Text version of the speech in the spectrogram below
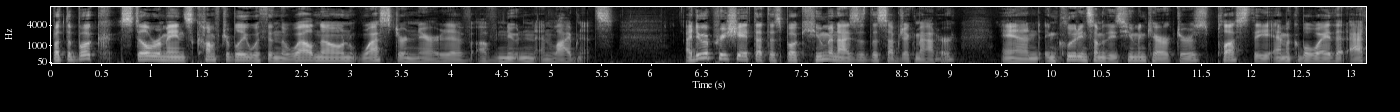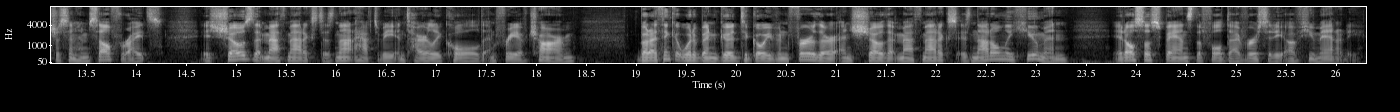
But the book still remains comfortably within the well known Western narrative of Newton and Leibniz. I do appreciate that this book humanizes the subject matter, and including some of these human characters, plus the amicable way that Acheson himself writes, it shows that mathematics does not have to be entirely cold and free of charm, but I think it would have been good to go even further and show that mathematics is not only human, it also spans the full diversity of humanity.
